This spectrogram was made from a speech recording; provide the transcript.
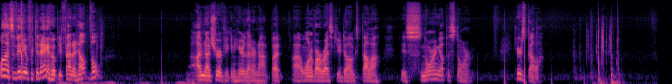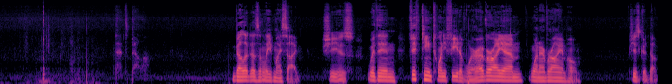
Well, that's the video for today. I hope you found it helpful. I'm not sure if you can hear that or not, but uh, one of our rescue dogs, Bella, is snoring up a storm. Here's Bella. That's Bella. Bella doesn't leave my side. She is within 15, 20 feet of wherever I am, whenever I am home. She's a good dog.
